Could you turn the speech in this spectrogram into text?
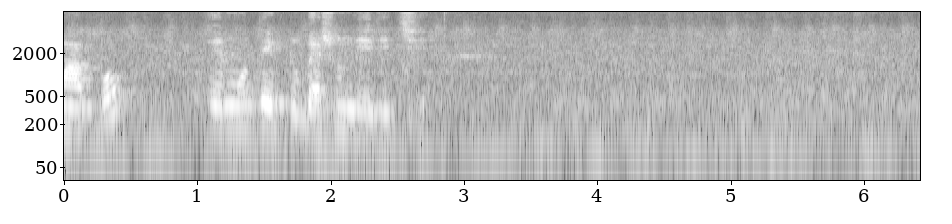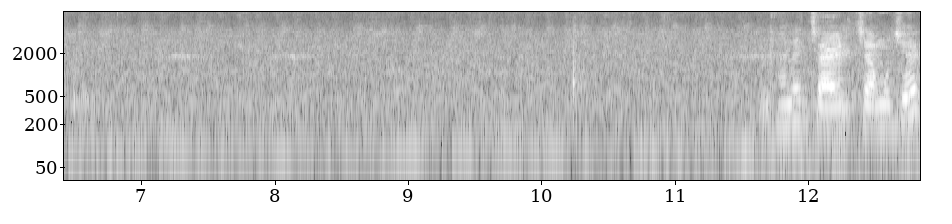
মাখবো, এর মধ্যে একটু বেসন দিয়ে দিচ্ছি। এখানে চায়ের চামচের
